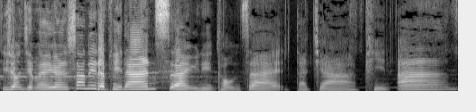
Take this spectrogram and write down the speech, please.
弟兄姐妹，愿上帝的平安慈爱与你同在，大家平安。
